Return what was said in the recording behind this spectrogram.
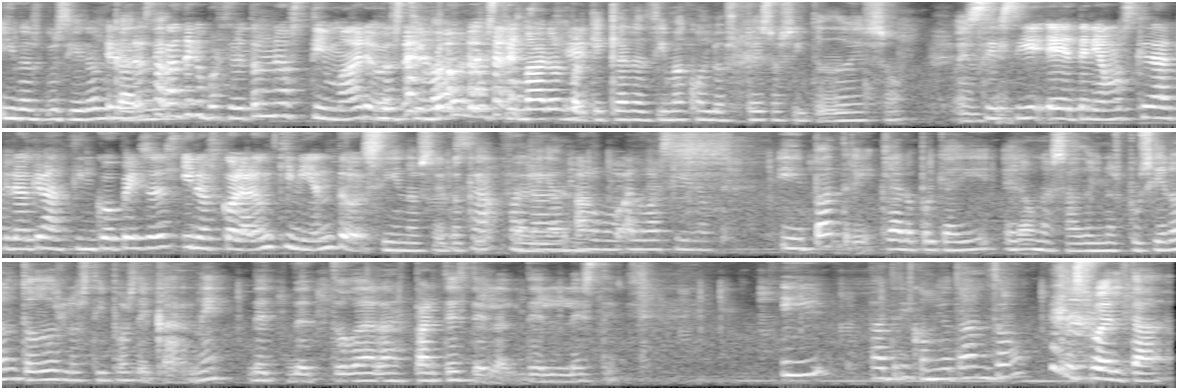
Y nos pusieron En un carne... restaurante que por cierto nos timaron. Nos timaron, nos timaron, porque claro, encima con los pesos y todo eso... En Sí, fin. sí, eh, teníamos que dar, creo que eran 5 pesos y nos colaron 500. Sí, no sé o lo sea, que fatal, algo, algo así era. Y Patri, claro, porque ahí era un asado y nos pusieron todos los tipos de carne de, de todas las partes del, del este. Y Patri comió tanto que suelta,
